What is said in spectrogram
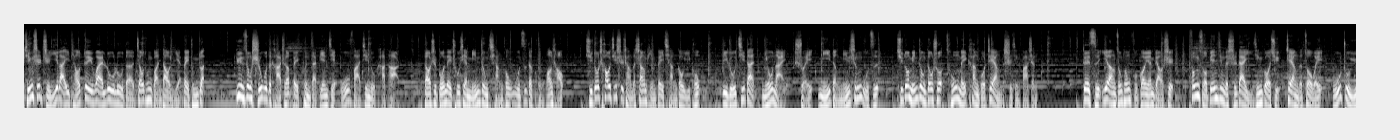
平时只依赖一条对外陆路的交通管道也被中断，运送食物的卡车被困在边界，无法进入卡塔尔，导致国内出现民众抢购物资的恐慌潮。许多超级市场的商品被抢购一空，例如鸡蛋、牛奶、水、米等民生物资。许多民众都说从没看过这样的事情发生。对此，伊朗总统府官员表示，封锁边境的时代已经过去，这样的作为无助于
